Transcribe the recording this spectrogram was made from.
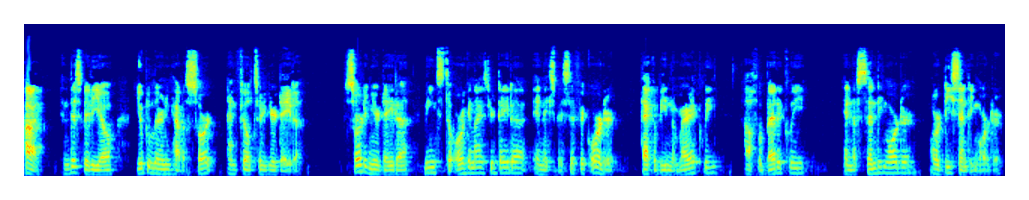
Hi, in this video, you'll be learning how to sort and filter your data. Sorting your data means to organize your data in a specific order. That could be numerically, alphabetically, in ascending order, or descending order.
